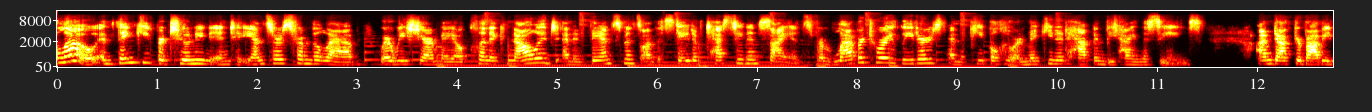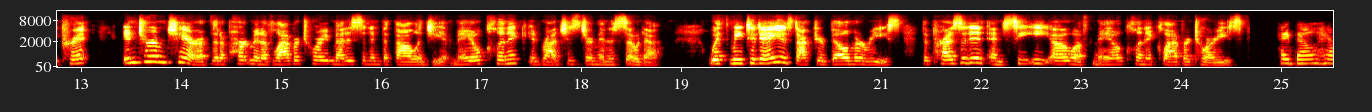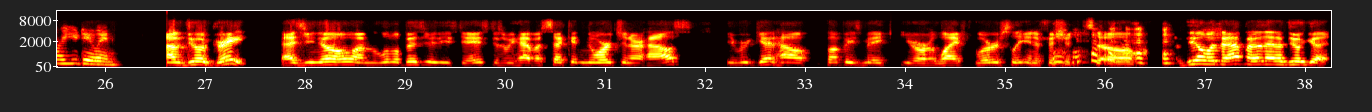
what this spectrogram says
Hello, and thank you for tuning in to Answers from the Lab, where we share Mayo Clinic knowledge and advancements on the state of testing and science from laboratory leaders and the people who are making it happen behind the scenes. I'm Dr. Bobbi Pritt, interim chair of the Department of Laboratory Medicine and Pathology at Mayo Clinic in Rochester, Minnesota. With me today is Dr. Bill Morice, the president and CEO of Mayo Clinic Laboratories. Hey, Bill, how are you doing? I'm doing great as you know, I'm a little busier these days because we have a second Norch in our house. You forget how puppies make your life gloriously inefficient. So I'm dealing with that, but other than that, I'm doing good.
